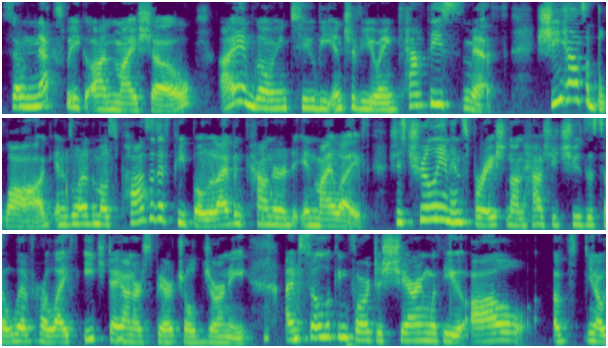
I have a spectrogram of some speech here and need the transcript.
So, next week on my show, I am going to be interviewing Kathy Smith. She has a blog and is one of the most positive people that I've encountered in my life. She's truly an inspiration on how she chooses to live her life each day on her spiritual journey. I'm so looking forward to sharing with you all of you know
